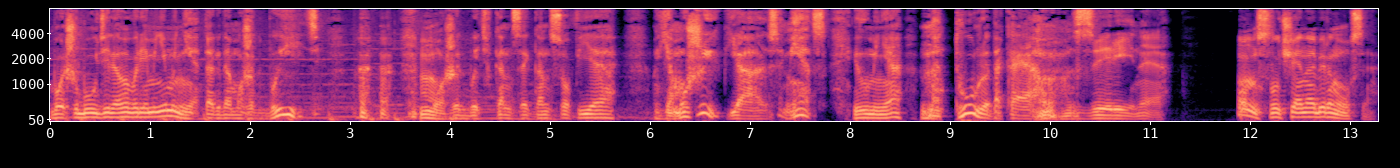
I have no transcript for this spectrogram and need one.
больше бы уделяла времени мне. Тогда, может быть... Может быть, в конце концов, я... Я мужик, я самец, и у меня натура такая звериная. Он случайно обернулся,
